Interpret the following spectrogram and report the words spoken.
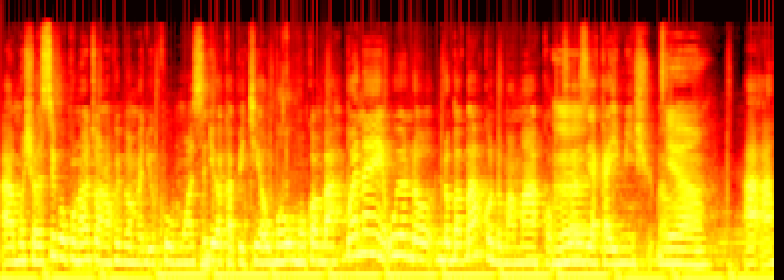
uh, mwisho wa siku kuna watu wanakwepa majukumu wasije wakapitia umoumo kwamba bwana huyo ndo, ndo babako ndo mamako. Mzazi akaimishwi yeah. Aa,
